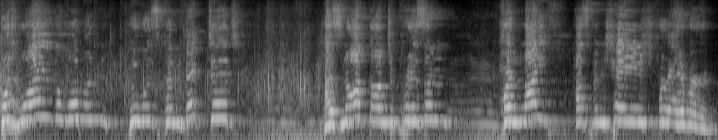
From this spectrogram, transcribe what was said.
But while the woman who was convicted has not gone to prison, her life has been changed forever.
